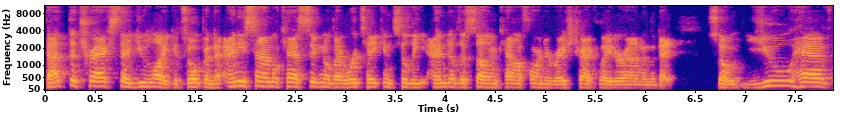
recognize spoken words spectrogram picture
Bet the tracks that you like. It's open to any simulcast signal that we're taking till the end of the Southern California racetrack later on in the day. So you have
